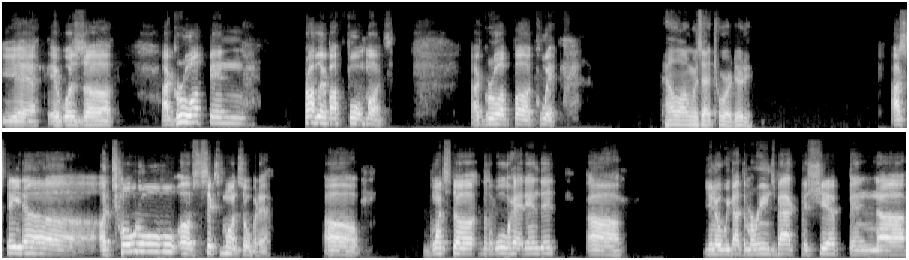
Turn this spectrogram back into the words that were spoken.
Yeah, it was. uh I grew up in probably about four months. I grew up uh, quick. How long was that tour of duty? I stayed uh, a total of six months over there. Uh, once the the war had ended, uh, you know, we got the Marines back to ship, and uh,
